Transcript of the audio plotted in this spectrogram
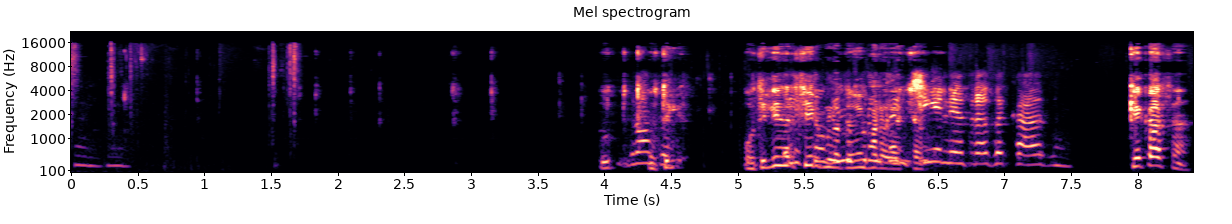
Cadê? U- Droga. util- utiliza el Eles círculo um para agachar. cantinho ali atrás da casa. ¿Qué casa?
